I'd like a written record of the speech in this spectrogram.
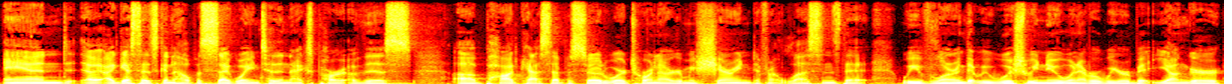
And I guess that's going to help us segue into the next part of this uh, podcast episode where Tor and I are going to be sharing different lessons that we've learned that we wish we knew whenever we were a bit younger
